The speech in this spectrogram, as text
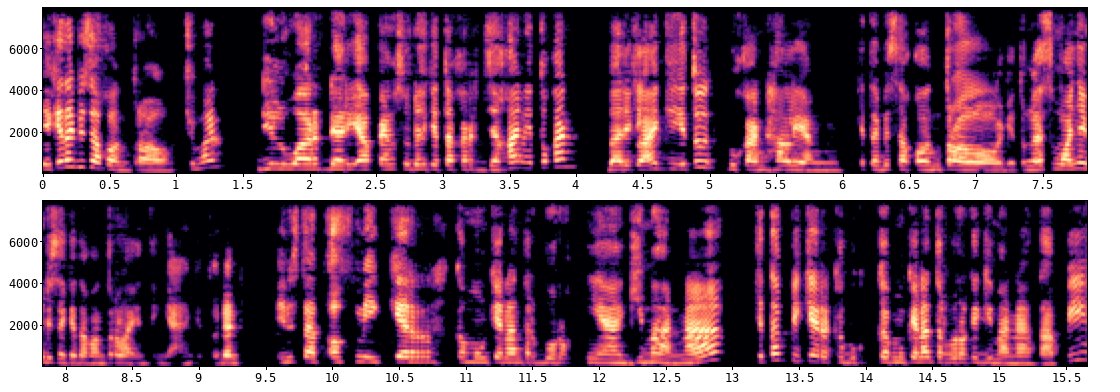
ya kita bisa kontrol, cuman di luar dari apa yang sudah kita kerjakan itu kan balik lagi, itu bukan hal yang kita bisa kontrol gitu, nggak semuanya bisa kita kontrol lah intinya gitu. Dan instead of mikir kemungkinan terburuknya gimana, kita pikir kemungkinan terburuknya gimana, tapi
